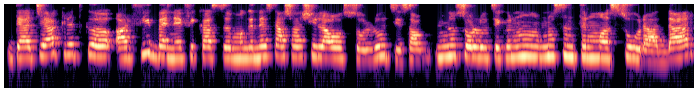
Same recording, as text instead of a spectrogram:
De aceea cred că ar fi benefic ca să mă gândesc așa și la o soluție sau nu soluție, că nu, nu sunt în măsura, dar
